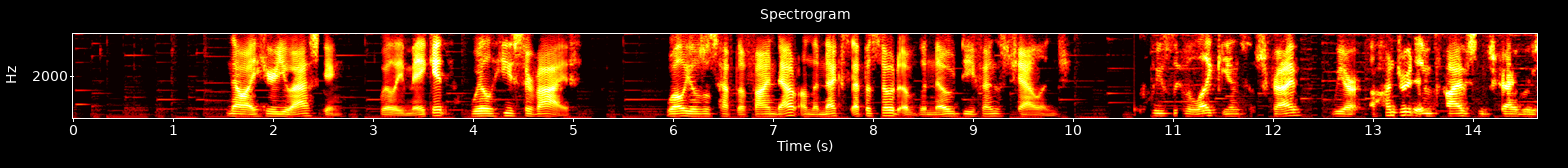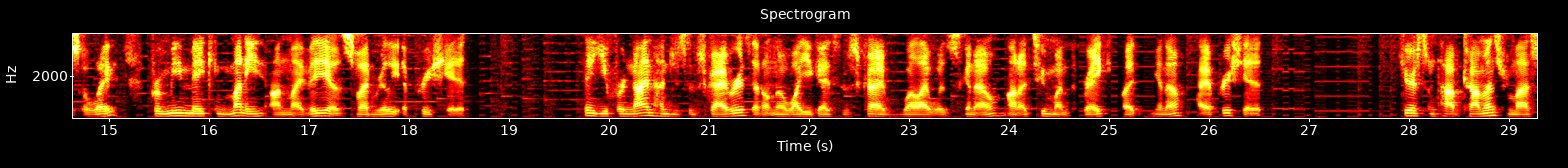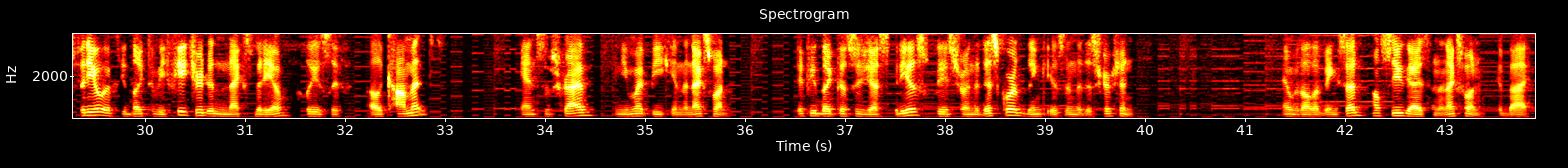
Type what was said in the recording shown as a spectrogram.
Now I hear you asking, will he make it? Will he survive? Well, you'll just have to find out on the next episode of the No Defense Challenge. Please leave a like and subscribe we are 105 subscribers away from me making money on my videos, so I'd really appreciate it. Thank you for 900 subscribers. I don't know why you guys subscribed while I was, you know, on a two month break, but, you know, I appreciate it. Here's some top comments from last video. If you'd like to be featured in the next video, please leave a comment and subscribe, and you might be in the next one. If you'd like to suggest videos, please join the Discord. Link is in the description. And with all that being said, I'll see you guys in the next one. Goodbye.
